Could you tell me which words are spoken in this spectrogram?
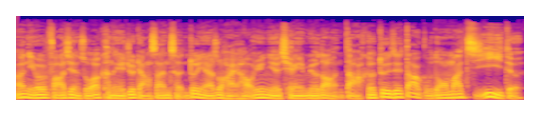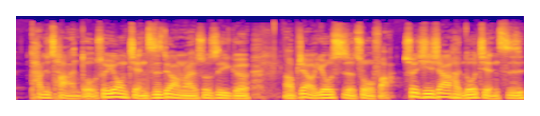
然后你会发现说，啊，可能也就两三成，对你来说还好，因为你的钱也没有到很大。可对这些大股东，他妈几亿的，他就差很多。所以用减资对他们来说是一个啊比较有优势的做法。所以其实现在很多减资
